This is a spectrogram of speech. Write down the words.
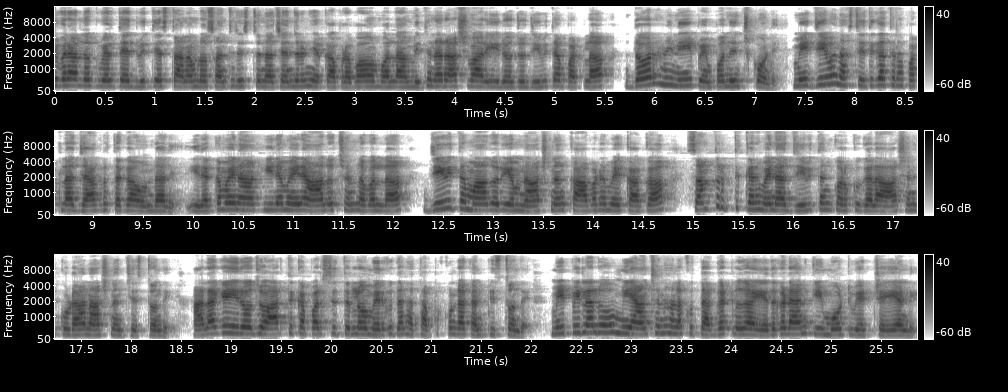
వివరాల్లోకి వెళ్తే ద్వితీయ స్థానంలో సంచరిస్తున్న చంద్రుని యొక్క ప్రభావం వల్ల మిథున రాశి వారు ఈరోజు జీవితం పట్ల ధోరణిని పెంపొందించుకోండి. మీ జీవన స్థితిగతుల పట్ల జాగ్రత్తగా ఉండాలి. ఈ రకమైన హీనమైన ఆలోచనల వల్ల జీవిత మాధుర్యం నాశనం కావడమే కాక సంతృప్తికరమైన జీవితం కొరకు గల ఆశను కూడా నాశనం చేస్తుంది. అలాగే ఈరోజు ఆర్థిక పరిస్థితుల్లో మెరుగుదల తప్పకుండా కనిపిస్తుంది. మీ పిల్లలు మీ అంచనాలకు తగ్గట్లుగా ఎదగడానికి మోటివేట్ చేయండి.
